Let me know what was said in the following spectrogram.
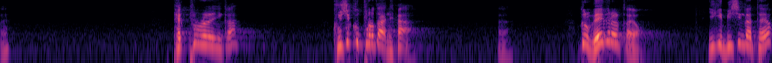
예? 100%라니까 99%도 아니야. 예. 그럼 왜 그럴까요? 이게 미신 같아요?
